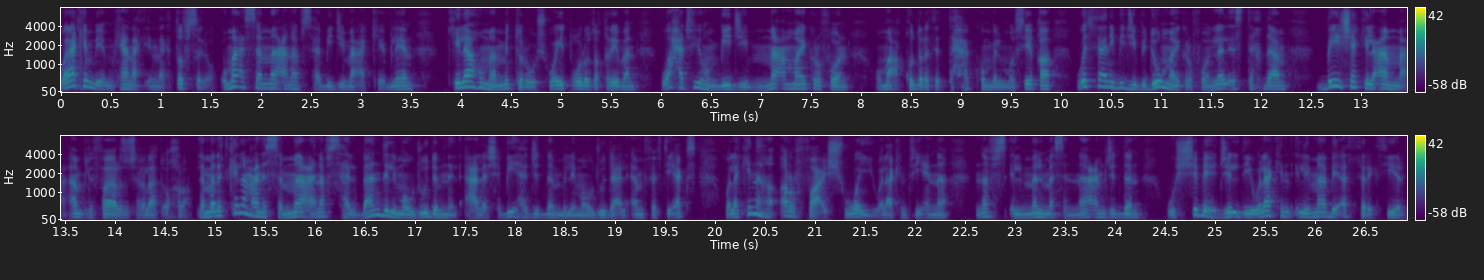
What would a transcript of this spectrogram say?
ولكن بإمكانك إنك تفصله. ومع السماعة نفسها بيجي معك كيبلين كلاهما متر وشوي طوله تقريبا واحد فيهم بيجي مع مايكروفون ومع قدرة التحكم بالموسيقى والثاني بيجي بدون مايكروفون للاستخدام بشكل عام مع amplifiers وشغلات أخرى. لما نتكلم عن السماعة نفسها ال band اللي موجودة من الأعلى شبيهة جدا باللي موجودة على ال M50X ولكنها أرفع شوي ولكن في عنا نفس الملمس الناعم جدا والشبه جلدي ولكن اللي ما بيأثر كثير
